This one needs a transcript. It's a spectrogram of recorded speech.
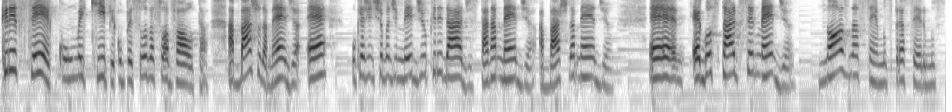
Crescer com uma equipe, com pessoas à sua volta, abaixo da média, é o que a gente chama de mediocridade, está na média, abaixo da média. É, é gostar de ser média. Nós nascemos para sermos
